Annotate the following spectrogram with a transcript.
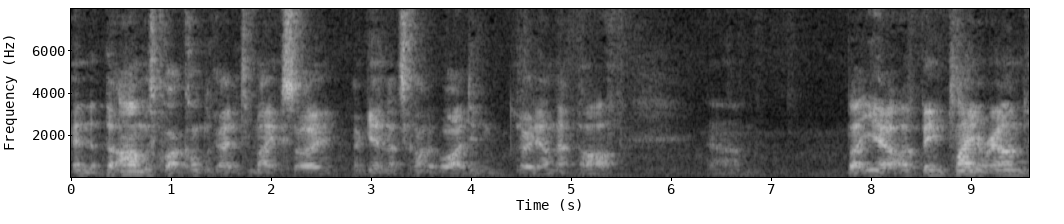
and the arm was quite complicated to make, so again, that's kind of why I didn't go down that path. Um, but yeah, I've been playing around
